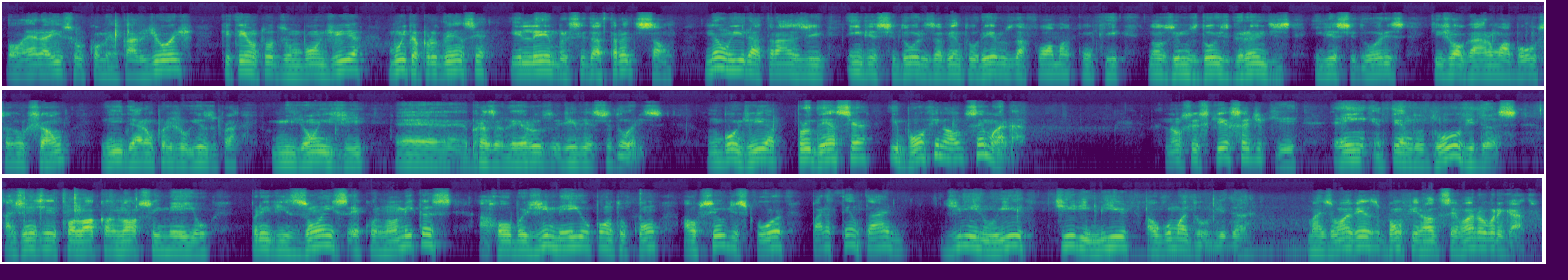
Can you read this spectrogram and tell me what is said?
Bom, era isso o comentário de hoje. Que tenham todos um bom dia, muita prudência e lembre-se da tradição não ir atrás de investidores aventureiros da forma com que nós vimos dois grandes investidores que jogaram a bolsa no chão e deram prejuízo para milhões de é, brasileiros de investidores. Um bom dia, prudência e bom final de semana. Não se esqueça de que, em tendo dúvidas, a gente coloca o nosso e-mail previsões econômicas gmail.com ao seu dispor para tentar diminuir, dirimir alguma dúvida. Mais uma vez, bom final de semana, obrigado.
